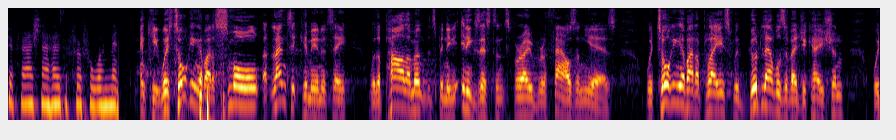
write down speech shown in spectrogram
Mr President, we are talking about a small Atlantic community with a parliament that has been in existence for over a thousand years. We are talking about a place with good levels of education. We are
